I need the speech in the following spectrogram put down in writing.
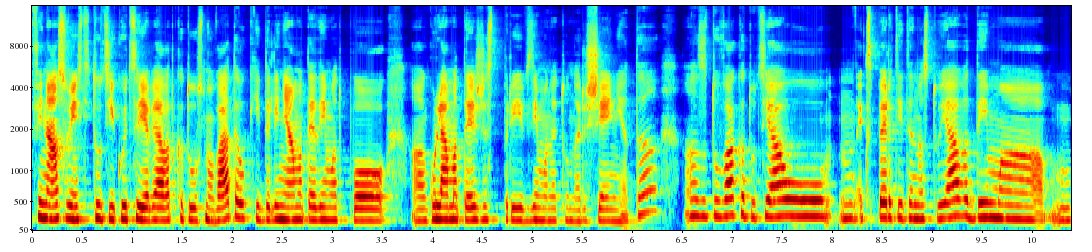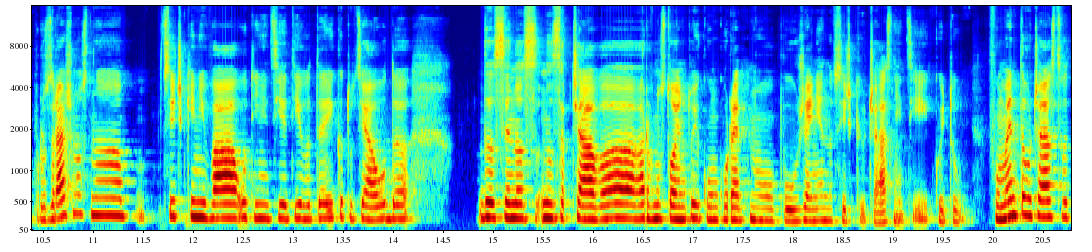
финансови институции, които се явяват като основателки, дали няма те да имат по-голяма тежест при взимането на решенията. А, затова като цяло експертите настояват да има прозрачност на всички нива от инициативата и като цяло да да се насърчава равностойното и конкурентно положение на всички участници, които в момента участват,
